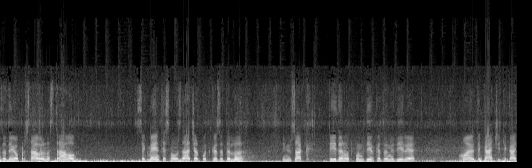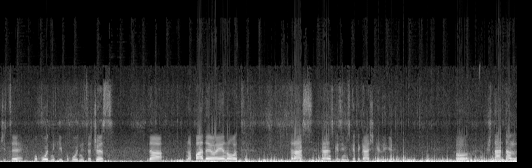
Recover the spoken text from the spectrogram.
zadevo predstavili na stravo, segmente smo označili pod KZTL in vsak teden od ponedeljka do nedelje imajo tekači, tekačice, pohodniki, pohodnice čas, da napadajo eno od tras Kranjske zimske tekaške lige. Štartali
